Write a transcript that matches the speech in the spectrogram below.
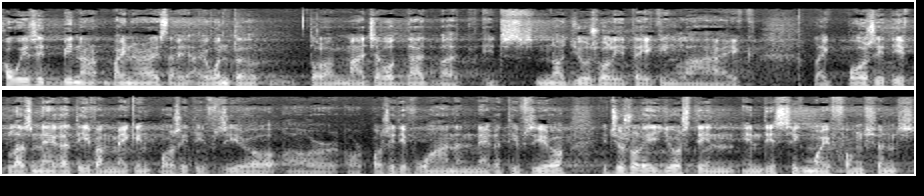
How is it binarized? I, I won't talk much about that, but it's not usually taking like, like positive plus negative and making positive zero or, or positive one and negative zero. It's usually used in, in these sigmoid functions,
